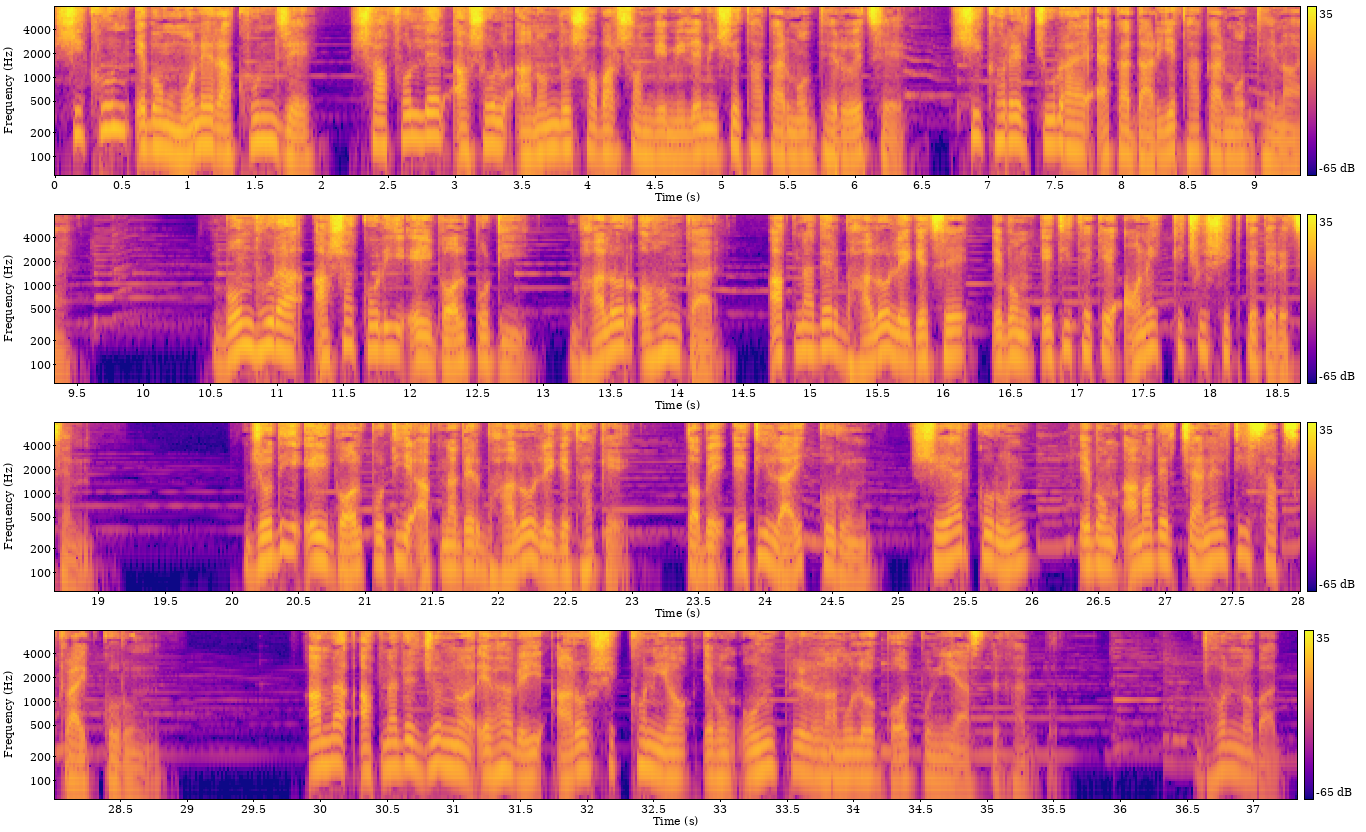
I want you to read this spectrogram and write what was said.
শিখুন এবং মনে রাখুন যে, সাফল্যের আসল আনন্দ সবার সঙ্গে মিলেমিশে থাকার মধ্যে রয়েছে, শিখরের চূড়ায় একা দাঁড়িয়ে থাকার মধ্যে নয়। বন্ধুরা, আশা করি এই গল্পটি ভালোর অহংকার আপনাদের ভালো লেগেছে এবং এটি থেকে অনেক কিছু শিখতে পেরেছেন। যদি এই গল্পটি আপনাদের ভালো লেগে থাকে, তবে এটি লাইক করুন, শেয়ার করুন এবং আমাদের চ্যানেলটি সাবস্ক্রাইব করুন। আমরা আপনাদের জন্য এভাবেই আরও শিক্ষণীয় এবং অনুপ্রেরণামূলক গল্প নিয়ে আসতে থাকব। ধন্যবাদ।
